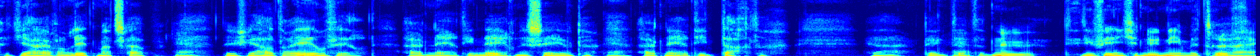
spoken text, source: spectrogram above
het jaar van lidmaatschap. ja. Dus je had er heel veel. Uit 1979, Ja. uit 1980. Ja, ik denk dat het nu, die vind je nu niet meer terug. Nee.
